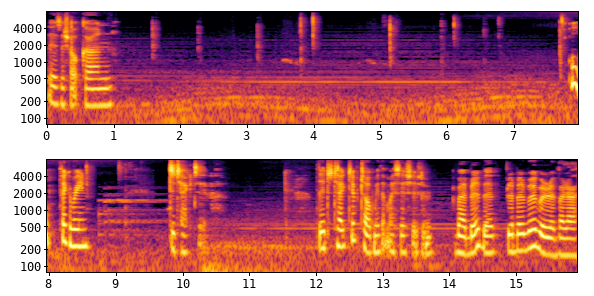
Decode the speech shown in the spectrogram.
There's a shotgun. Oh, figurine. Detective. The detective told me that my sister's blah, blah, blah, blah, blah, blah, blah, blah,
